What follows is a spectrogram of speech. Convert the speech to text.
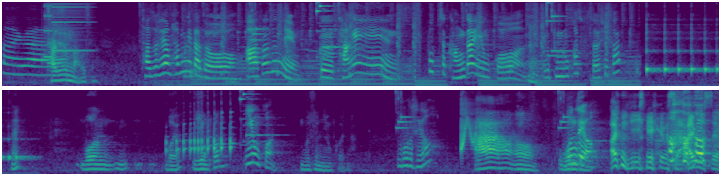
아이고. 자주 좀 나오세요. 자주 시험합니다 저. 아 선생님 그 장애인 스포츠 강좌 이용권 네. 이거 등록하셨어요 시설? 네? 뭔 뭐요? 이용권? 이용권 무슨 이용권이야? 모르세요? 아, 어. 뭔데요? 아니, 이게 무슨 알고 있어요.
